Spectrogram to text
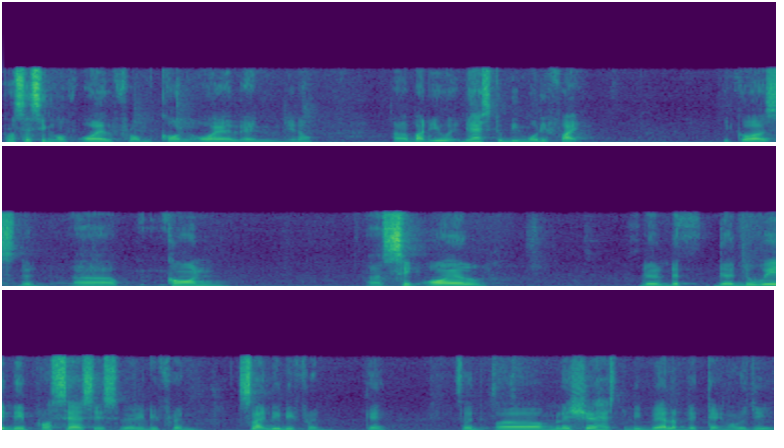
processing of oil from corn oil and you know, uh, but it, it, has to be modified because the uh, corn uh, seed oil, the, the, the, the way they process is very different, slightly different. Okay, So uh, Malaysia has to develop the technology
